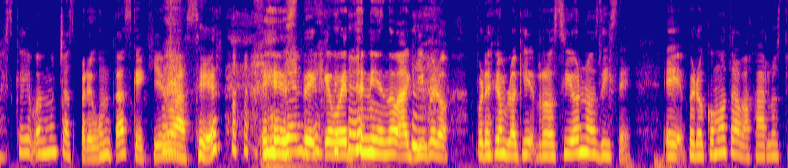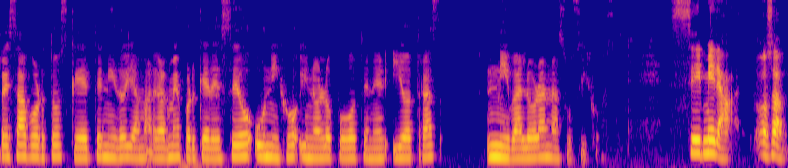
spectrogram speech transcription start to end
Es que hay muchas preguntas que quiero hacer, este, que voy teniendo aquí, pero por ejemplo aquí Rocío nos dice, eh, pero cómo trabajar los tres abortos que he tenido y amargarme porque deseo un hijo y no lo puedo tener y otras ni valoran a sus hijos. Sí, mira, o sea,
